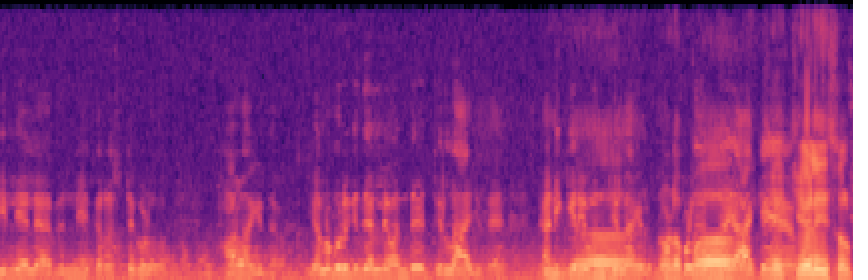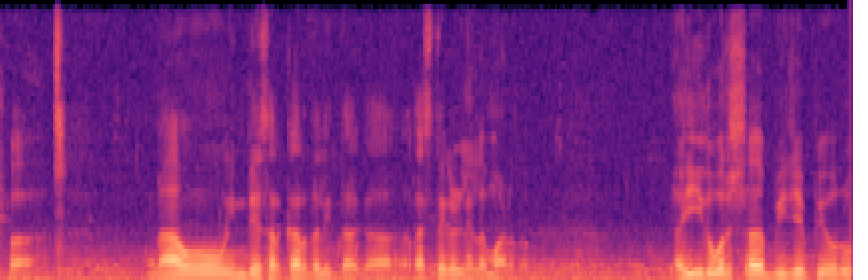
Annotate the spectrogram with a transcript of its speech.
ಜಿಲ್ಲೆಯಲ್ಲಿ ಅನೇಕ ರಸ್ತೆಗಳು ಹಾಳಾಗಿದ್ದಾವೆ. ಯಲಬುರ್ಗಿದಲ್ಲಿ ಒಂದೇ ಜಿಲ್ಲಾ ಆಗಿದೆ. ಕಣಿಗಿರಿ ಒಂದು ಜಿಲ್ಲಾ ಆಗಿದೆ. ನೋಡಪ್ಪ ಕೊಪ್ಪಳದ ಯಾಕೆ ಕೇಳಿ ಸ್ವಲ್ಪ. ನಾವು ಹಿಂದೆ ಸರ್ಕಾರದಲ್ಲಿದ್ದಾಗ ರಸ್ತೆಗಳನ್ನೆಲ್ಲ ಮಾಡೋದು. ಐದು ವರ್ಷ ಬಿ ಜೆ ಪಿಯವರು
